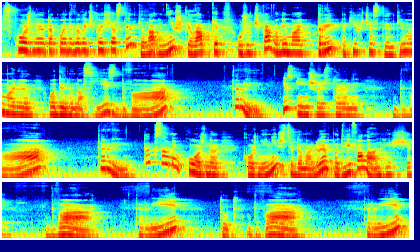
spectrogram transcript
з кожної такої невеличкої частинки ніжки, лапки у жучка вони мають три таких частинки. Ми малюємо. Один у нас є, два, три. І з іншої сторони. Два, три. Так само кожної, кожній ніжці домалюємо по дві фаланги ще. Два, три, тут два, три,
